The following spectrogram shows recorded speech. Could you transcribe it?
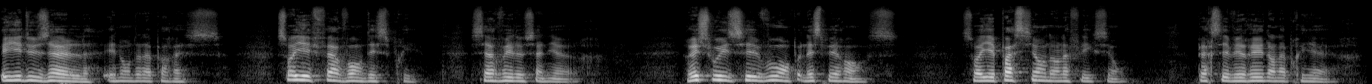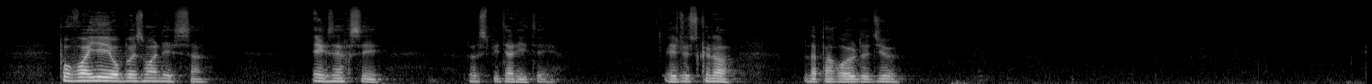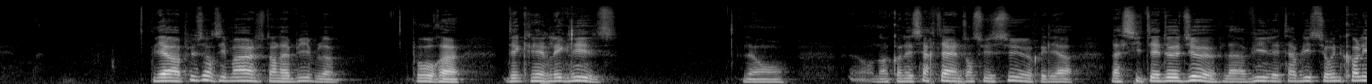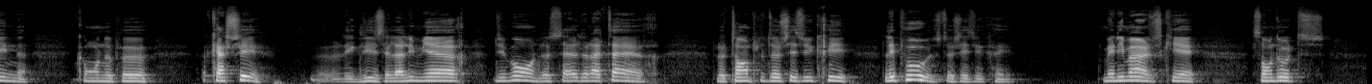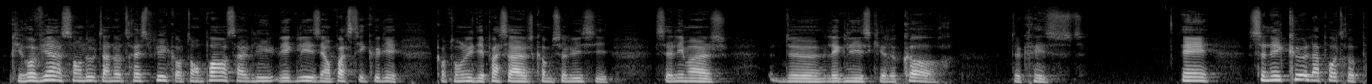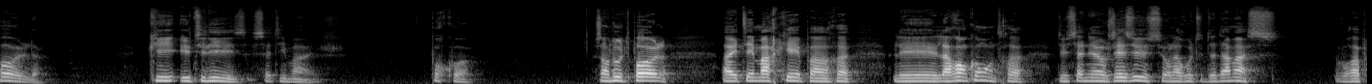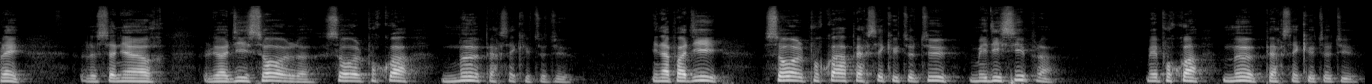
Ayez du zèle et non de la paresse. Soyez fervents d'esprit. Servez le Seigneur. Réjouissez-vous en espérance. Soyez patients dans l'affliction. Persévérez dans la prière. Pourvoyez aux besoins des saints. Exercez l'hospitalité. Et jusque-là, la parole de Dieu. Il y a plusieurs images dans la Bible pour euh, décrire l'Église. On, en connaît certaines, j'en suis sûr. Il y a la cité de Dieu, la ville établie sur une colline qu'on ne peut cacher. Euh, L'Église est la lumière du monde, le sel de la terre, le temple de Jésus-Christ, l'épouse de Jésus-Christ. Mais l'image qui est sans doute, qui revient sans doute à notre esprit quand on pense à l'Église et en particulier quand on lit des passages comme celui-ci, c'est l'image de l'Église qui est le corps de Christ. Et ce n'est que l'apôtre Paul qui utilise cette image. Pourquoi? Sans doute Paul a été marqué par la rencontre du Seigneur Jésus sur la route de Damas. Vous vous rappelez, le Seigneur lui a dit, Saul, Saul, pourquoi me persécutes-tu? Il n'a pas dit, Saul, pourquoi persécutes-tu mes disciples? Mais pourquoi me persécutes-tu?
